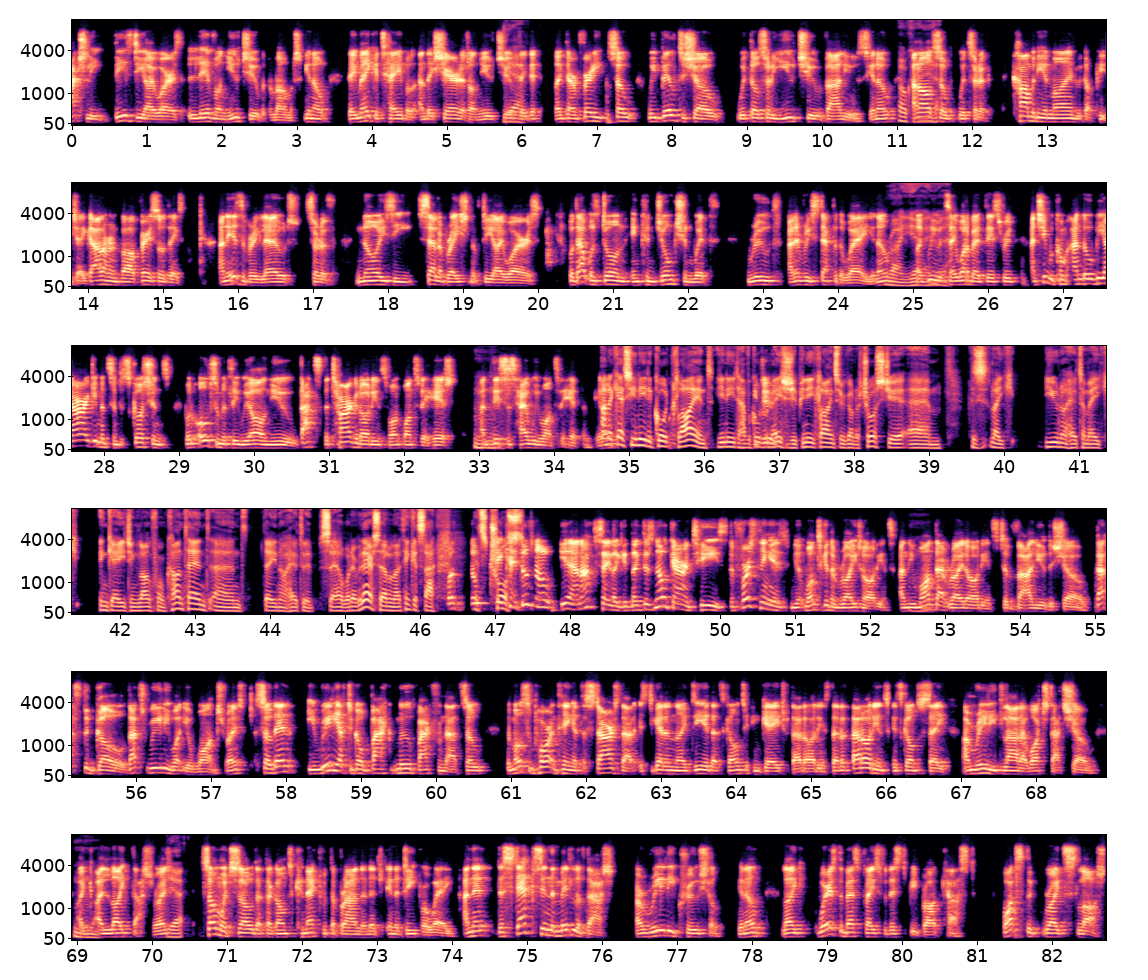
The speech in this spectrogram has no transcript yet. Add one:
actually, these DIYers live on YouTube at the moment. You know, they make a table and they share it on YouTube. Yeah. They did like they're very so we built a show with those sort of YouTube values, you know, okay, and also yeah. with sort of comedy in mind. We got PJ Gallagher involved, various other things, and it is a very loud, sort of noisy celebration of DIYers. But that was done in conjunction with Ruth at every step of the way, you know? Right. Yeah, like we would say, what about this, Ruth? And she would come and there would be arguments and discussions, but ultimately we all knew that's the target audience want, wanted to hit. Mm-hmm. And this is how we wanted to hit them. You know? And I guess you need a good client. You need to have a good relationship. You need clients who are going to trust you. Because, um, like, you know how to make engaging long form content and they know how to sell whatever they're selling. I think it's that. But it's trust. It, does no, yeah, and I have to say, like, like there's no guarantees. The first thing is you want to get the right audience, and you mm. want that right audience to value the show. That's the goal. That's really what you want, right? So then you really have to go back, move back from that. So the most important thing at the start of that is to get an idea that's going to engage with that audience. That that audience is going to say, "I'm really glad I watched that show. Mm-hmm. I, I like that." Right? Yeah. So much so that they're going to connect with the brand in a, in a deeper way. And then the steps in the middle of that are really crucial. You know, like where's the best place for this to be broadcast? What's the right slot?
